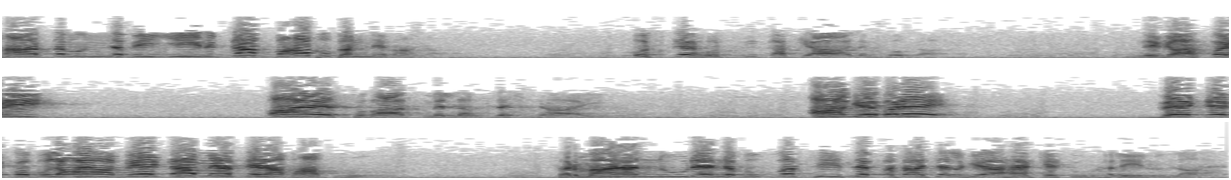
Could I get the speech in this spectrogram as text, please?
خاتم النبیین کا باپ بننے والا۔ اس کے حسن کا کیا عالم ہوگا؟ نگاہ پڑی، پائے سبات میں لفظ نہ آئی۔ آگے بڑھے، بیٹے کو بلایا، بیٹا میں تیرا باپ ہوں۔ فرمایا، نور نبوت ہی سے پتا چل گیا ہے کہ تو خلیل اللہ ہے۔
